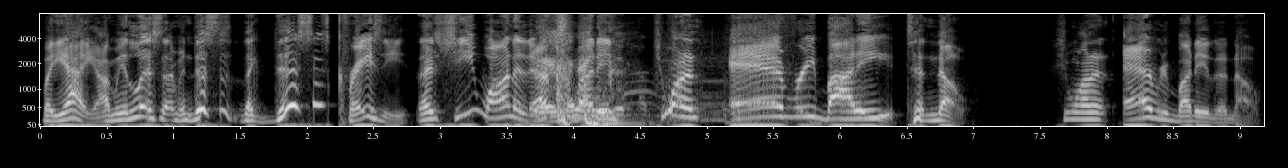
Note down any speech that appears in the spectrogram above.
But yeah, I mean, listen, I mean, this is like this is crazy that she wanted everybody. She wanted everybody to know. She wanted everybody to know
